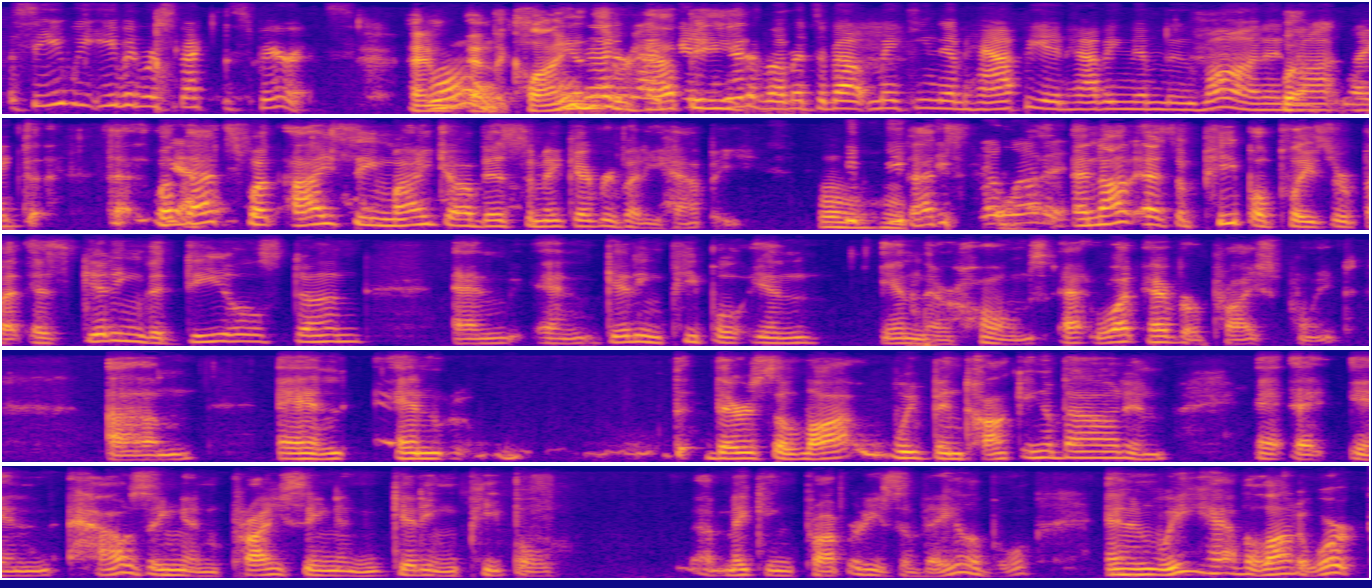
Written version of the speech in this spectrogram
See, we even respect the spirits. and, Right. and the clients not are about getting happy. rid of them. It's about making them happy and having them move on, and Well, not like That, well, Yeah. that's what I see. My job is to make everybody happy, Mhm. That's I love it. and not as a people pleaser, but as getting the deals done, and and getting people in in their homes at whatever price point. Um, and and th- there's a lot we've been talking about in in housing and pricing and getting people uh, making properties available and we have a lot of work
